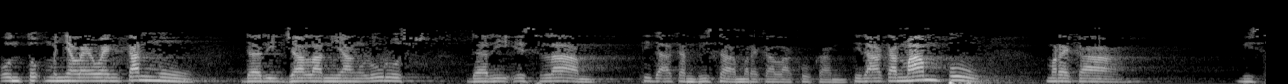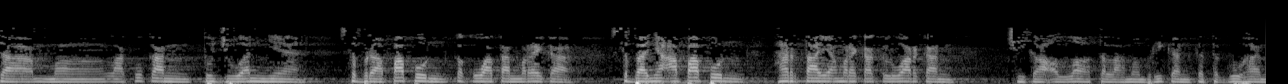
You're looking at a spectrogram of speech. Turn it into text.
untuk menyelewengkanmu dari jalan yang lurus dari Islam tidak akan bisa mereka lakukan, tidak akan mampu mereka bisa melakukan tujuannya seberapapun kekuatan mereka, sebanyak apa pun harta yang mereka keluarkan jika Allah telah memberikan keteguhan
